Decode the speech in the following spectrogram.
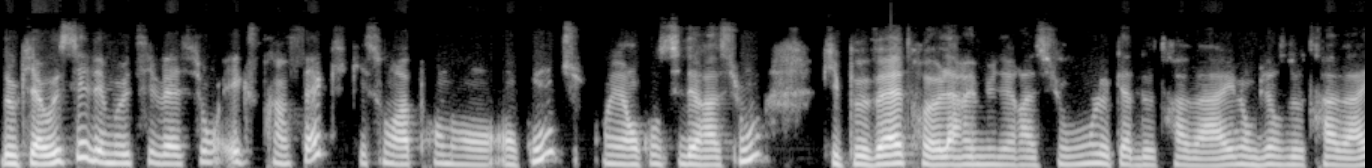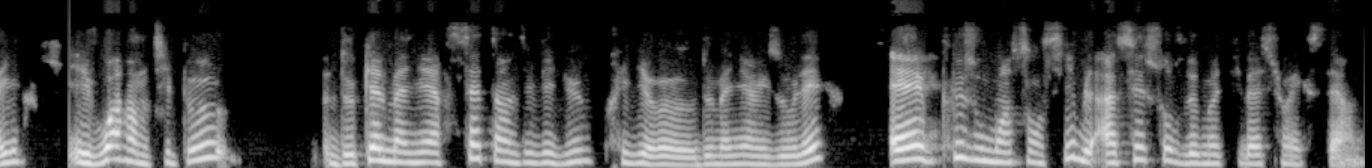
Donc, il y a aussi des motivations extrinsèques qui sont à prendre en, compte et en considération, qui peuvent être la rémunération, le cadre de travail, l'ambiance de travail, et voir un petit peu de quelle manière cet individu, pris de manière isolée, est plus ou moins sensible à ces sources de motivation externe.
